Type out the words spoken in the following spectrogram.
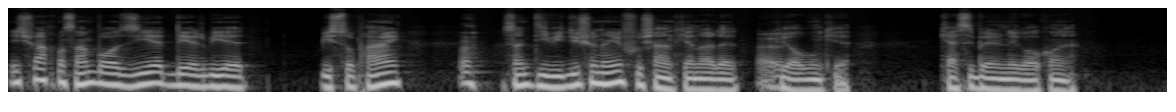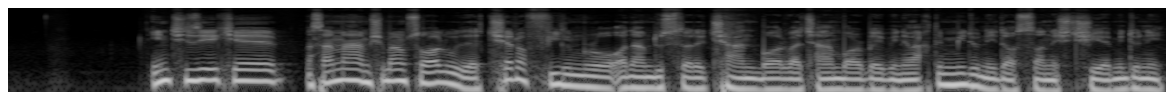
هیچ وقت مثلا بازی دربی 25 اه. مثلا دیویدیشو نمیفروشن کنار آره. خیابون که کسی بره نگاه کنه این چیزیه که مثلا من همیشه برام سوال بوده چرا فیلم رو آدم دوست داره چند بار و چند بار ببینه وقتی می‌دونی داستانش چیه می‌دونی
